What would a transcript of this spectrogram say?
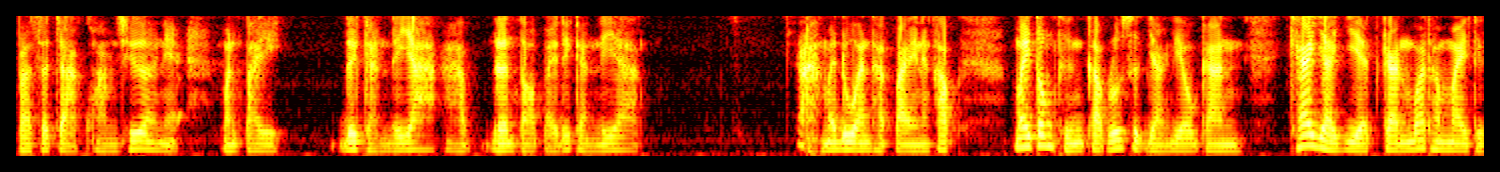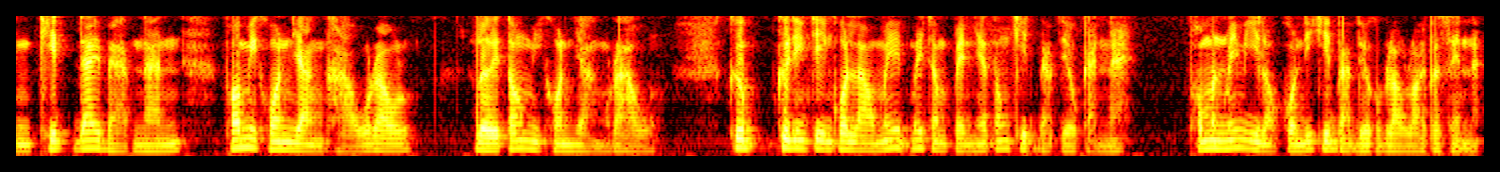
ปราศจากความเชื่อเนี่ยมันไปด้วยกันได้ยากครับ เดินต่อไปด้วยกันได้ยาก อะมาดูอันถัดไปนะครับ ไม่ต้องถึงกับรู้สึกอย่างเดียวกัน แค่อย่าเหยียดกันว่าทำไมถึงคิดได้แบบนั้น เพราะมีคนอย่างเขาเราเลยต้องมีคนอย่างเรา คือคือจริง ๆ คนเราไม่ไม่จำเป็นเนี่ยต้องคิดแบบเดียวกันนะ เพราะมันไม่มีหรอกคนที่คิดแบบเดียวกับเราร้อยเปอร์เซ็นต์นะ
